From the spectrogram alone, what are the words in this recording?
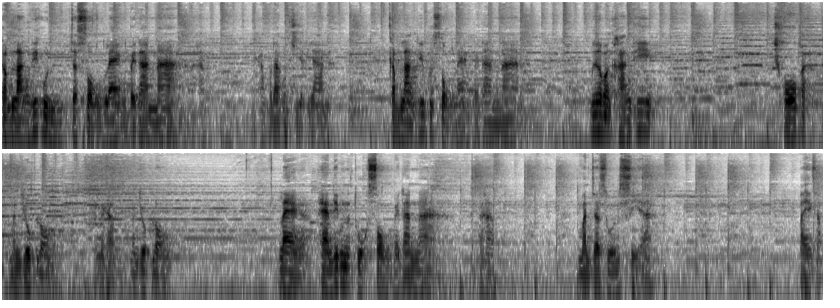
กำลังที่คุณจะส่งแรงไปด้านหน้านะครับนะครับเวลาคุณขี่จักรยานนะกำลังที่คุณส่งแรงไปด้านหน้านะเมื่อบางครั้งที่โชคอะ มันยุบลงเห็นไหมครับ มันยุบลง แรงอะแทนที่มันถูกส่งไปด้านหน้านะครับ มันจะสูญเสีย ไปกับ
